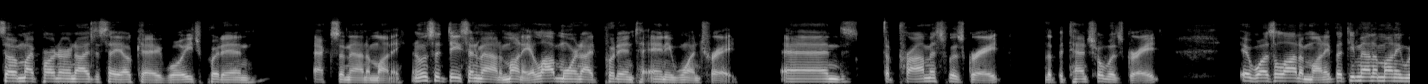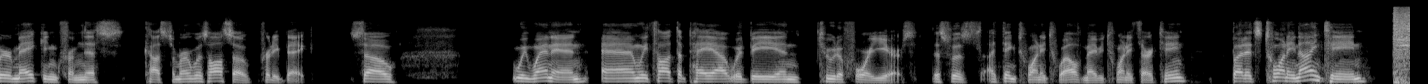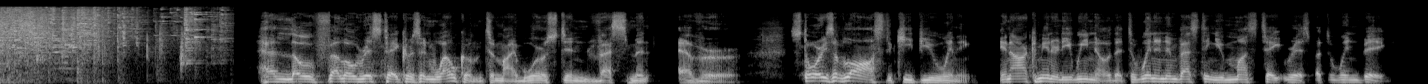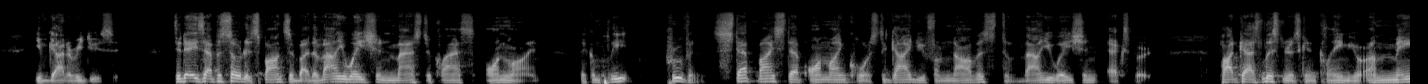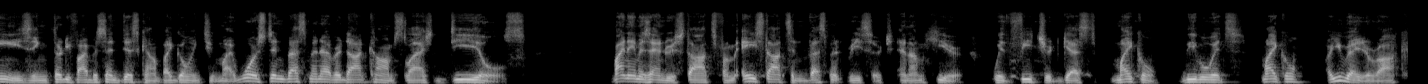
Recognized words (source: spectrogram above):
So my partner and I just say, okay, we'll each put in X amount of money. And it was a decent amount of money, a lot more than I'd put into any one trade. And the promise was great. The potential was great. It was a lot of money, but the amount of money we were making from this customer was also pretty big. So we went in and we thought the payout would be in two to four years. This was, I think, 2012, maybe 2013, but it's 2019. Hello, fellow risk takers, and welcome to my worst investment ever. Stories of loss to keep you winning. In our community, we know that to win in investing, you must take risk, but to win big, you've got to reduce it. Today's episode is sponsored by the Valuation Masterclass Online, the complete, proven, step by step online course to guide you from novice to valuation expert. Podcast listeners can claim your amazing 35% discount by going to myworstinvestmentever.com slash deals. My name is Andrew Stotz from A Stotz Investment Research, and I'm here with featured guest Michael Lebowitz. Michael, are you ready to rock?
